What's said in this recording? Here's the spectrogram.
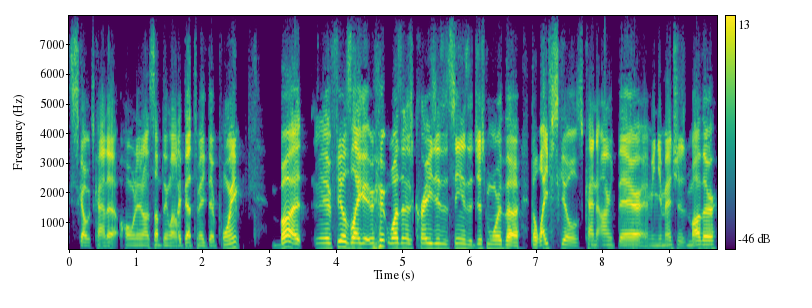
scouts kind of hone in on something like that to make their point. But it feels like it wasn't as crazy as it seems. It just more the the life skills kind of aren't there. I mean, you mentioned his mother.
